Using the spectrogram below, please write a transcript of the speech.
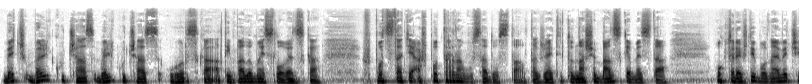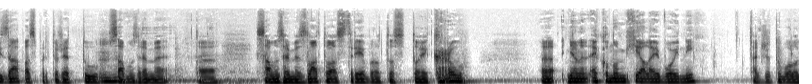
väč, veľkú čas, veľkú čas Uhorska a tým pádom aj Slovenska. V podstate až po Trnavu sa dostal. Takže aj tieto naše banské mesta, o ktoré vždy bol najväčší zápas, pretože tu mm-hmm. samozrejme e, samozrejme zlato a striebro, to, to je krv nielen ekonomiky, ale aj vojny. Takže to bolo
